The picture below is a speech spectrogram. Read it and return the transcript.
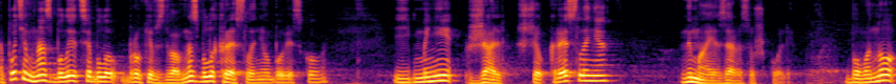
а потім в нас були, це було років з два, в нас було креслення обов'язкове. І мені жаль, що креслення немає зараз у школі, бо воно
